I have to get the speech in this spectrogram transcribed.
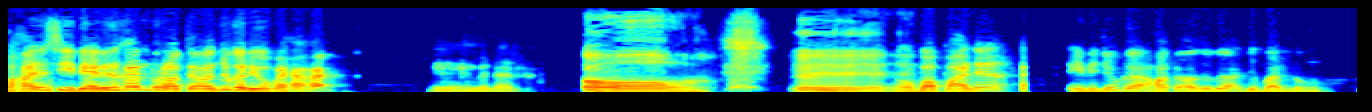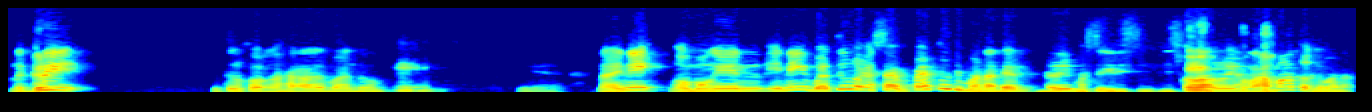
Makanya si Daryl kan perhotelan juga di UPH kan. Mm, benar Oh. Ya, ya, ya. ya. Oh, bapaknya ini juga hotel juga di Bandung negeri. Itu kalau nggak salah di Bandung. Mm. Nah ini ngomongin ini berarti lu SMP tuh di mana Den? Dari masih di, di sekolah lu yang lama atau gimana?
